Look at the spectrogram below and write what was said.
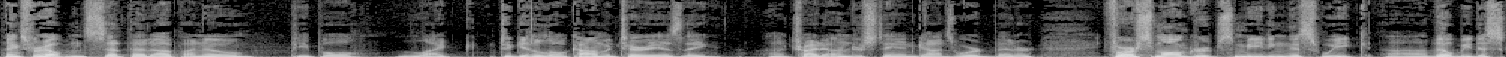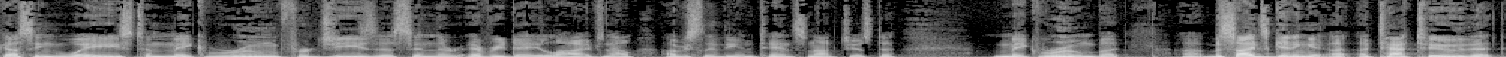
Thanks for helping set that up. I know people like to get a little commentary as they uh, try to understand God's word better. For our small groups meeting this week, uh, they'll be discussing ways to make room for Jesus in their everyday lives. Now, obviously, the intent's not just to make room, but uh, besides getting a, a, tattoo that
